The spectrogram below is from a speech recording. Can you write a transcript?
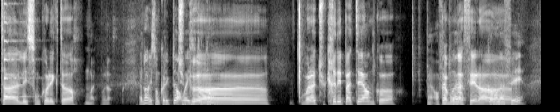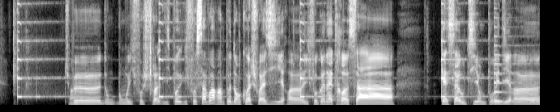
t'as les sons collecteurs. Ouais, voilà. Ah non, les sons collecteurs, tu peux, voilà, tu crées des patterns, quoi. Ouais, en fait, comme on a fait là. comme on a euh, fait. Tu Ouais. peux donc bon, il faut il faut il faut savoir un peu dans quoi choisir. euh, il faut connaître euh, sa caisse à outils, on pourrait dire, euh,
